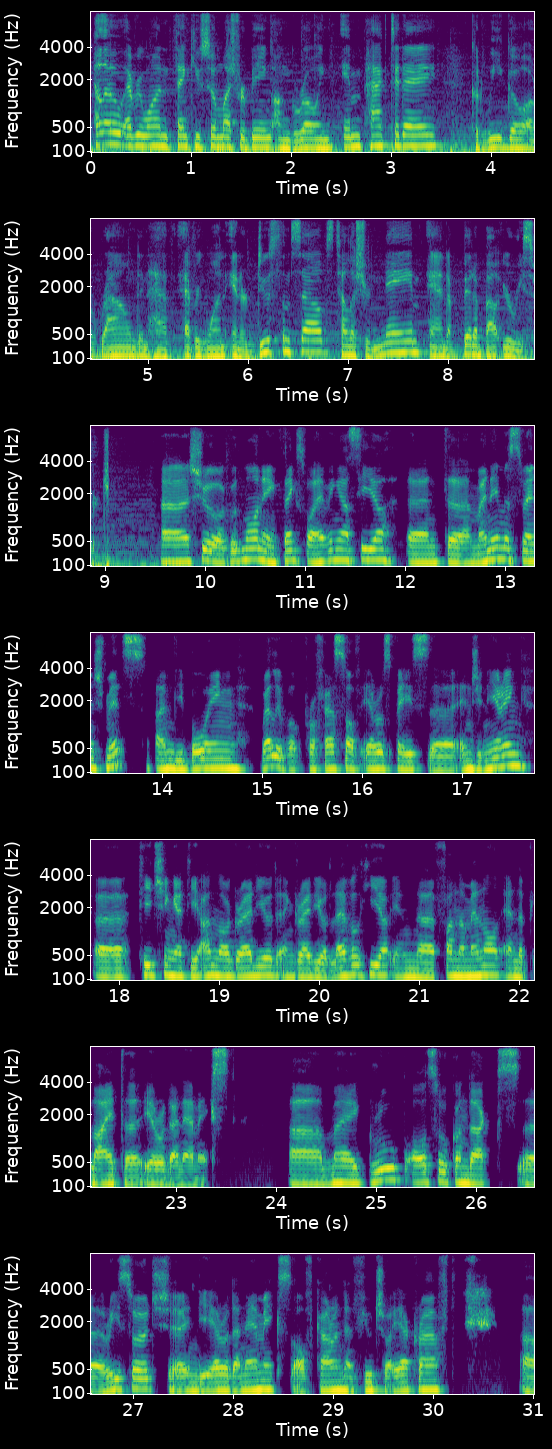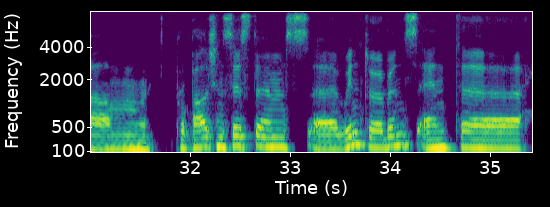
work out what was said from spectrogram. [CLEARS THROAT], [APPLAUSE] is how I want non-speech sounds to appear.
Hello, everyone. Thank you so much for being on Growing Impact today. Could we go around and have everyone introduce themselves, tell us your name, and a bit about your research? Uh, sure. Good morning. Thanks for having us here. And uh, my name is Sven Schmitz. I'm the Boeing Welliver Professor of Aerospace uh, Engineering, uh, teaching at the undergraduate and graduate level here in uh, fundamental and applied aerodynamics. my group also conducts research in the aerodynamics of current and future aircraft, um, propulsion systems, wind turbines, and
